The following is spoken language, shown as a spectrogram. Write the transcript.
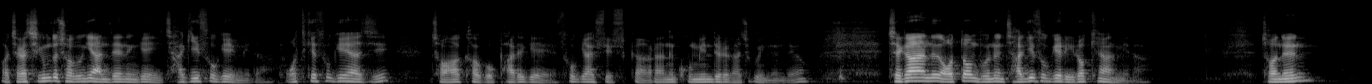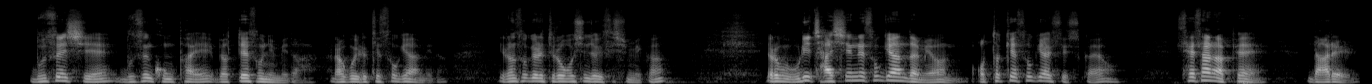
어, 제가 지금도 적응이 안 되는 게 자기 소개입니다. 어떻게 소개해야지 정확하고 바르게 소개할 수 있을까라는 고민들을 가지고 있는데요. 제가 아는 어떤 분은 자기 소개를 이렇게 합니다. 저는 무슨 시에 무슨 공파의 몇 대 손입니다라고 이렇게 소개합니다. 이런 소개를 들어보신 적 있으십니까? 여러분 우리 자신을 소개한다면 어떻게 소개할 수 있을까요? 세상 앞에 나를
